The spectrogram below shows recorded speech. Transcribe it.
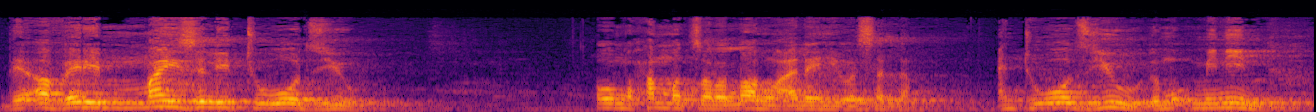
they are very miserly towards you. O Muhammad sallallahu alayhi wa sallam. And towards you, the mu'mineen.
